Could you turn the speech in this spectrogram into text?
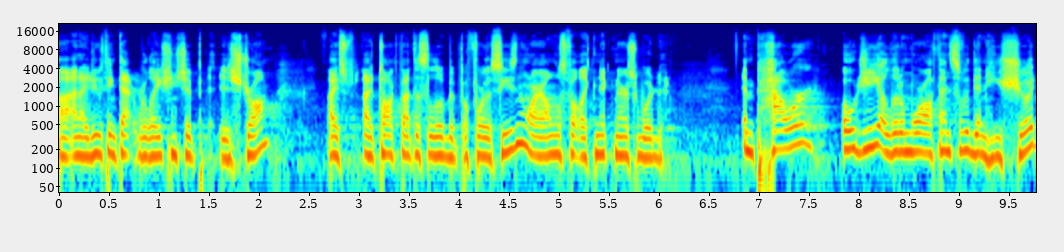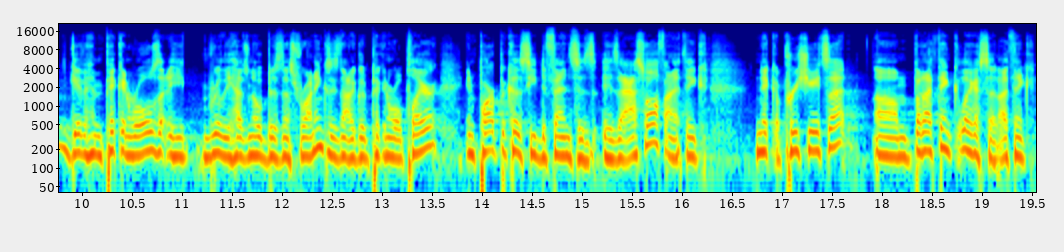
Uh, and I do think that relationship is strong. I, I talked about this a little bit before the season, where I almost felt like Nick Nurse would empower OG a little more offensively than he should, give him pick and rolls that he really has no business running because he's not a good pick and roll player, in part because he defends his, his ass off. And I think Nick appreciates that. Um, but I think, like I said, I think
